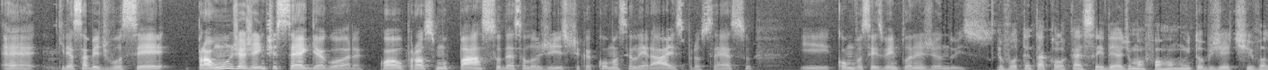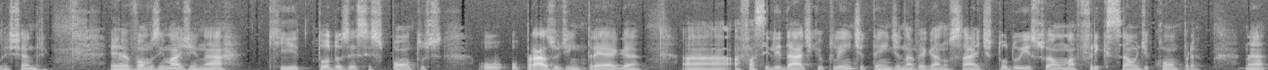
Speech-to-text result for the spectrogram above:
é, queria saber de você para onde a gente segue agora? Qual é o próximo passo dessa logística? Como acelerar esse processo? E como vocês vêm planejando isso? Eu vou tentar colocar essa ideia de uma forma muito objetiva, Alexandre. É, vamos imaginar que todos esses pontos o, o prazo de entrega, a, a facilidade que o cliente tem de navegar no site, tudo isso é uma fricção de compra né,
